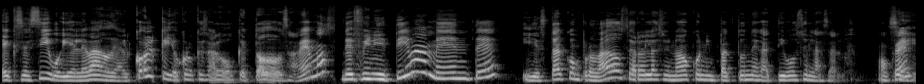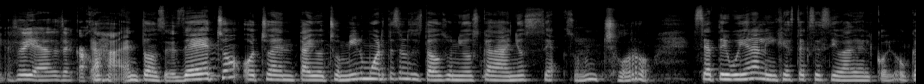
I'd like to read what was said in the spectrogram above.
excesivo y elevado de alcohol, que yo creo que es algo que todos sabemos, definitivamente, y está comprobado, se ha relacionado con impactos negativos en la salud. ¿Ok? Sí, eso ya es de cajón. Ajá, entonces, de hecho, 88 mil muertes en los Estados Unidos cada año son un chorro. Se atribuyen a la ingesta excesiva de alcohol, ¿ok?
